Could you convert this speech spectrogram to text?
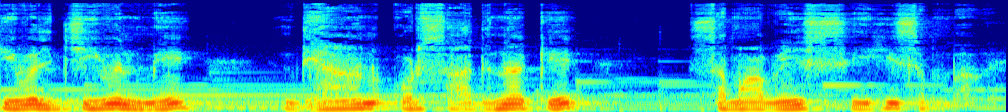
केवल जीवन में ध्यान और साधना के समावेश से ही संभव है।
